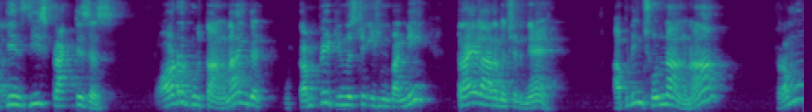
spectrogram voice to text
against these practices order கொடுத்தாங்கன்னா இந்த கம்ப்ளீட் இன்வெஸ்டிகேஷன் பண்ணி ட்ரையல் ஆரம்பிச்சிடுங்க. அப்படின்னு சொன்னாங்கன்னா ரொம்ப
